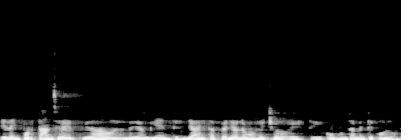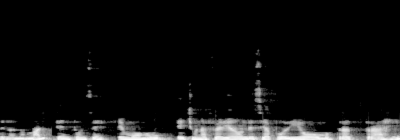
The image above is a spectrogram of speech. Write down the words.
la importancia del cuidado del medio ambiente. Ya esta feria lo hemos hecho este, conjuntamente con los de la normal, entonces hemos hecho una feria donde se ha podido mostrar trajes,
